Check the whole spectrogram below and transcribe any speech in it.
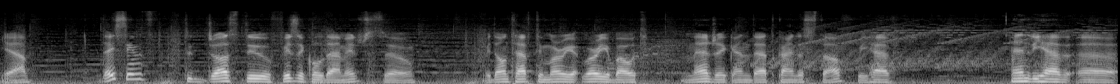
Yeah. They seem to just do physical damage, so we don't have to worry, worry about magic and that kind of stuff. We have and we have uh,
